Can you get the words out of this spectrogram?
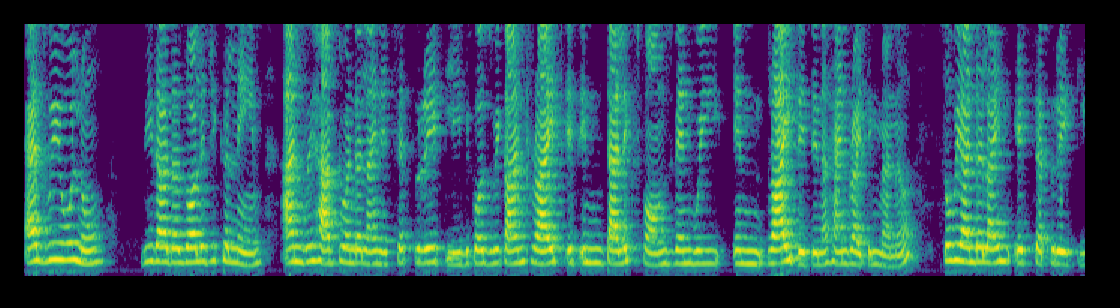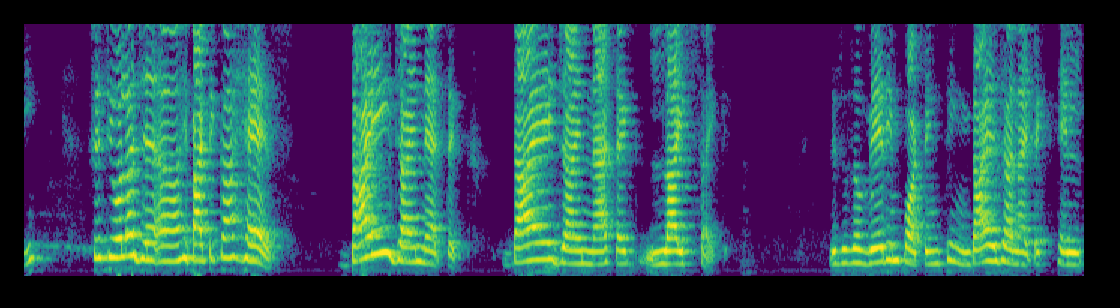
As we all know, these are the zoological name and we have to underline it separately because we can't write it in italics forms when we in write it in a handwriting manner so we underline it separately Fasciola uh, hepatica has digenetic digenetic life cycle this is a very important thing digenetic health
